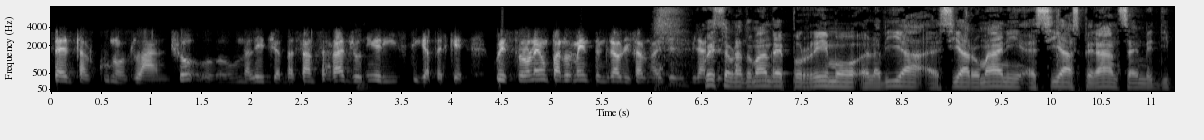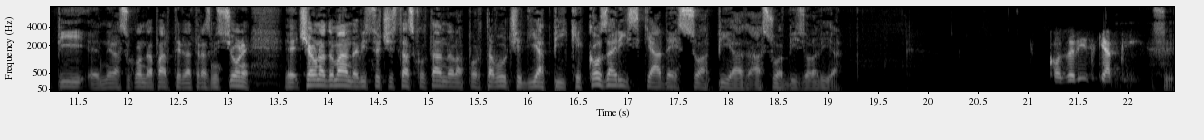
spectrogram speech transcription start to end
senza alcuno slancio, una legge abbastanza ragionieristica perché questo non è un Parlamento in grado di fare una legge di bilancio. Questa è una domanda e porremo eh, la via eh, sia a Romani eh, sia a Speranza MDP nella seconda parte della trasmissione. C'è una domanda, visto che ci sta ascoltando la portavoce di AP, che cosa rischia adesso AP a, a suo avviso la via? Cosa rischia AP? Sì.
